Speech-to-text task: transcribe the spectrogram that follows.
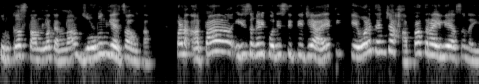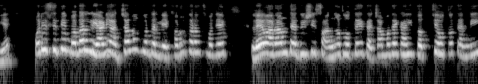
तुर्कस्तानला त्यांना जोडून घ्यायचा होता. पण आता ही सगळी परिस्थिती जी आहे ती केवळ त्यांच्या हातात राहिली असं नाहीये. परिस्थिती बदलली आणि अचानक बदलली खरोखरच म्हणजे लेव आराम त्या दिवशी सांगत होते त्याच्यामध्ये काही तथ्य होतं त्यांनी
